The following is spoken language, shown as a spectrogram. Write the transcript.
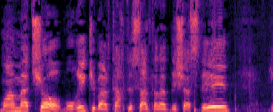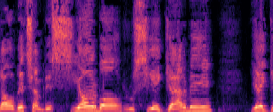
محمد شا موقعی که بر تخت سلطنت نشسته روابطش هم بسیار با روسیه گرمه یک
